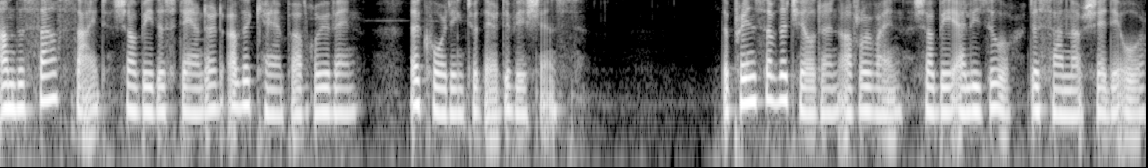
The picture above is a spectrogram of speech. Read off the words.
On the south side shall be the standard of the camp of Reuven, according to their divisions. The prince of the children of Reuven shall be Elizur, the son of Shedeur.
